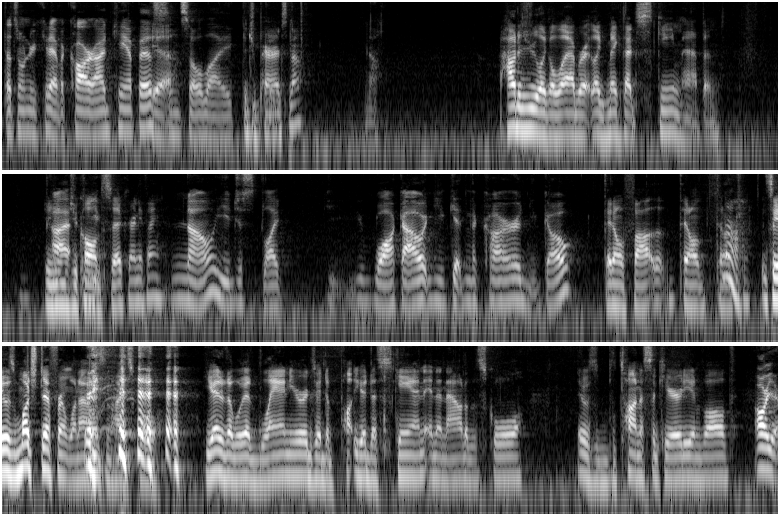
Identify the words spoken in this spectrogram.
that's when we could have a car on campus, Yeah. and so like. Did your parents know? No. How did you like elaborate, like make that scheme happen? Did you, Uh, did you call you- in sick or anything? No, you just like you, walk out, you get in the car, and you go. They don't follow. They don't. They don't See, it was much different when I was in high school. you had to, we had lanyards. You had to you had to scan in and out of the school. There was a ton of security involved. Oh yeah,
